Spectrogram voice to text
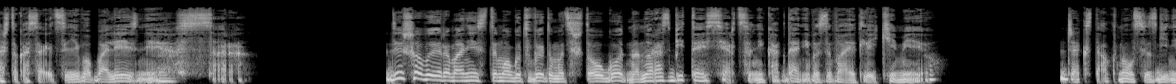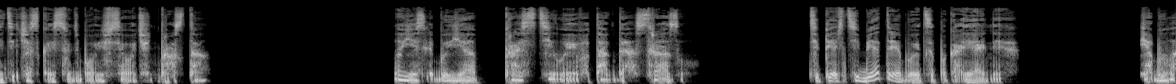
А что касается его болезни, Сара, Дешевые романисты могут выдумать что угодно, но разбитое сердце никогда не вызывает лейкемию. Джек столкнулся с генетической судьбой, все очень просто. Но если бы я простила его тогда сразу, теперь тебе требуется покаяние. Я была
